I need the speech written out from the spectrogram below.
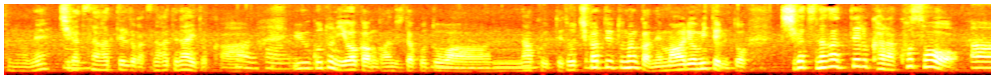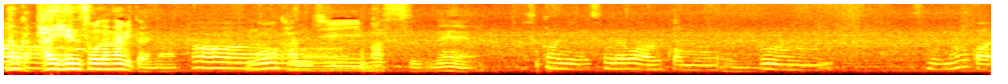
そのね血がつながってるとかつながってないとか、はいうことに違和感を感じたことはなくてどっちかっていうとなんかね周りを見てると血がつながってるからこそなんか大変そうだなみたいなあのをー感じますね。確かにそれはあるかも。うん。そうなんか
